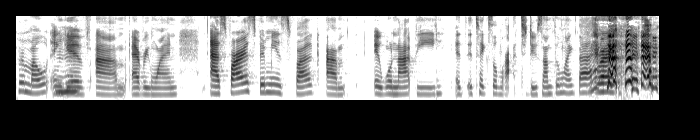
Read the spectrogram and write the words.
promote and Mm-hmm. give um, everyone. As far as Femi as fuck, um, it will not be. It, it takes a lot to do something like that. Right.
